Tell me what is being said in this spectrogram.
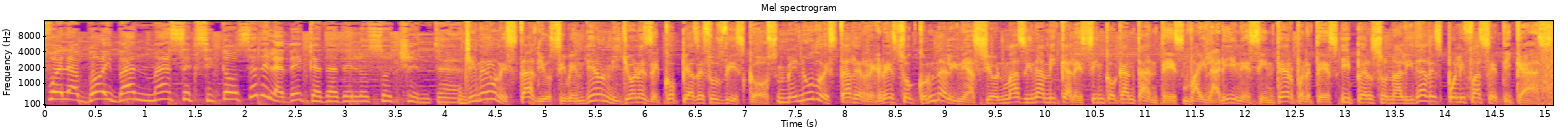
fue la boy band más exitosa de la década de los 80. Llenaron estadios y vendieron millones de copias de sus discos. Menudo está de regreso con una alineación más dinámica de cinco cantantes, bailarines, intérpretes y personalidades polifacéticas.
